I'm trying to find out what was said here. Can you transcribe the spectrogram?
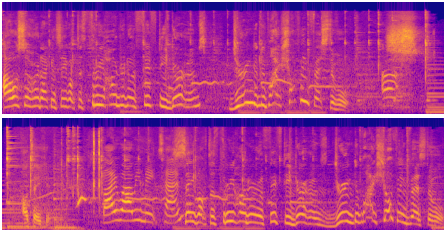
I also heard I can save up to 350 dirhams during the Dubai Shopping Festival. Uh, I'll take it. Buy Huawei Mate 10. Save up to 350 dirhams during Dubai Shopping Festival.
